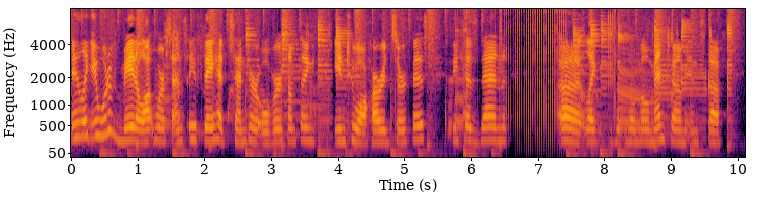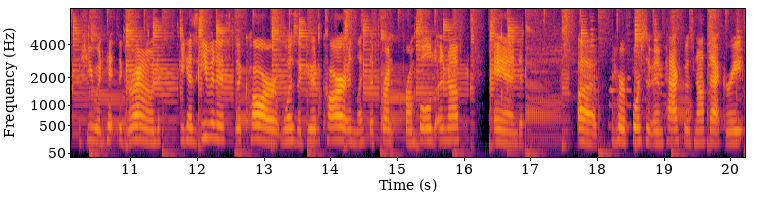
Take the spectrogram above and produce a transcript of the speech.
And like, it would have made a lot more sense if they had sent her over something into a hard surface, because then, uh, like, the, the momentum and stuff, she would hit the ground, because even if the car was a good car and like the front crumpled enough and uh, her force of impact was not that great,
